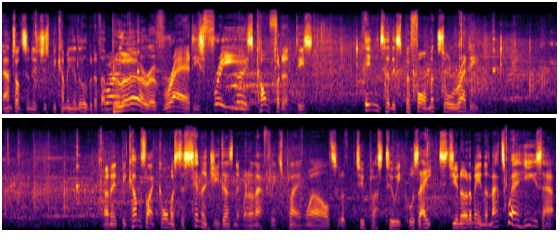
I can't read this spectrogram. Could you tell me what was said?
Antonsen is just becoming a little bit of a blur of red. He's free, he's confident, he's into this performance already. And it becomes like almost a synergy, doesn't it, when an athlete's playing well? Sort of two plus two equals eight. Do you know what I mean? And that's where he's at.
